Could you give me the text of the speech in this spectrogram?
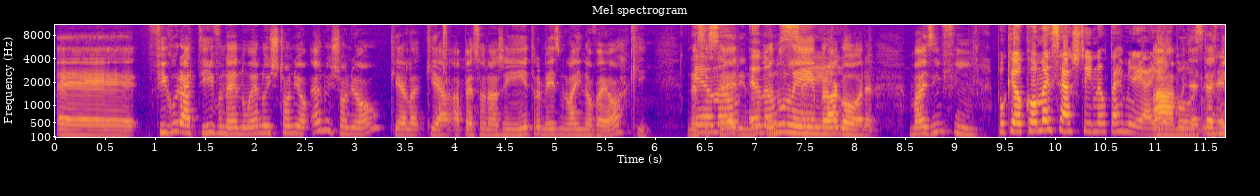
é, figurativo, né? Não é no Stonewall. É no Stonewall que, ela, que a, a personagem entra mesmo lá em Nova York? Nessa Eu não- série? eu não lembro agora. Mas, enfim. Porque eu comecei a assistir e não terminei ainda. Ah, Pose, mulher, termina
